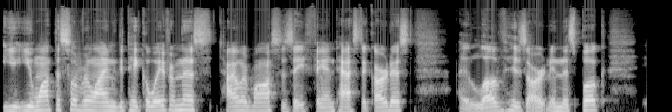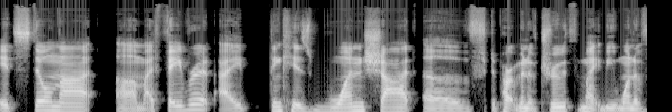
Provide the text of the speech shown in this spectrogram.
you, you want the silver lining to take away from this? Tyler Boss is a fantastic artist. I love his art in this book. It's still not uh, my favorite. I think his one shot of Department of Truth might be one of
